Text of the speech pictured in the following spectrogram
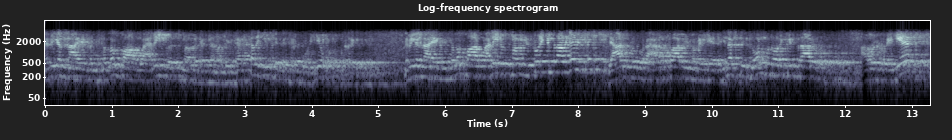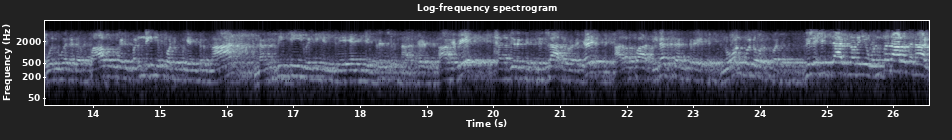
நபிகள் நாயகம் சொல்லப்பாவு அனைவரும் அவர்கள் நமக்கு கட்டளையில் இருக்கக்கூடிய ஒன்று. நபிகள் நாயகம் சொல்லப்பாவு அனைவரும் அவர்கள் கூறுகின்றார்கள் யார் ஒரு அரபாவினுடைய தினத்தில் நோன்பு நோக்கின்றாரோ அவருடைய ஒருவரது பாவங்கள் மன்னிக்கப்படும் என்று நான் நம்பிக்கை வைக்கின்றேன் என்று சொன்னார்கள். ஆகவே ஹஜ்ஜிற்கு செல்லாதவர்கள் அரபா தினத்தன்று நோன்பு நோற்பது விலகிஜாவினுடைய ஒன்பதாவது நாள்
